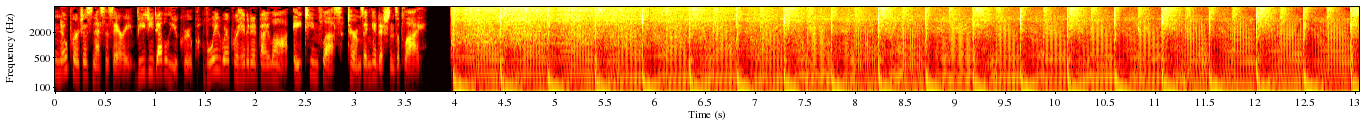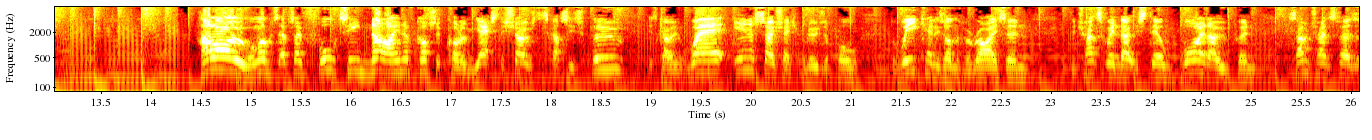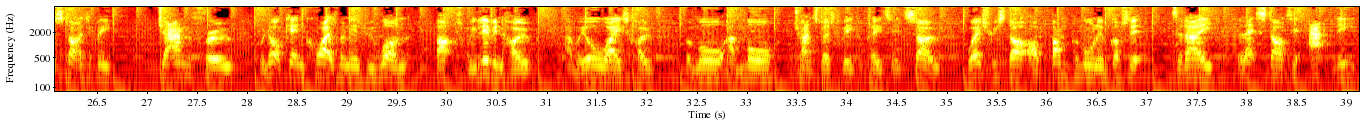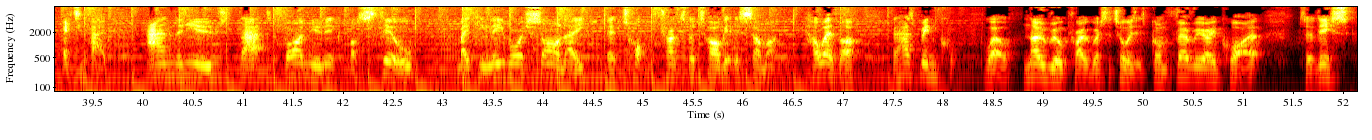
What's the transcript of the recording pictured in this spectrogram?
No purchase necessary. VGW Group. Void where prohibited by law. 18 plus. Terms and conditions apply. Hello, and welcome to episode 49 of Gossip Column. Yes, the show discusses who is going where in association with Liverpool. The weekend is on the horizon. The transfer window is still wide open. Some transfers are starting to be jammed through. We're not getting quite as many as we want, but we live in hope, and we always hope for more and more transfers to be completed. So, where should we start our bumper morning of gossip today? Let's start it at the Etihad and the news that Bayern Munich are still making Leroy Sane their top transfer target this summer. However, there has been, well, no real progress at all as it's gone very, very quiet. So this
